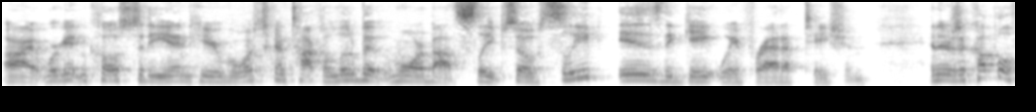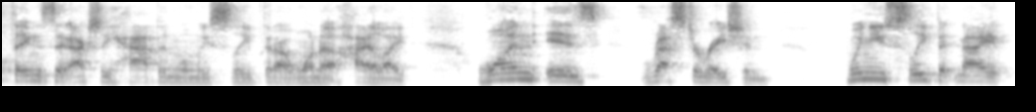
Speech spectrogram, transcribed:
All right, we're getting close to the end here, but we're just going to talk a little bit more about sleep. So, sleep is the gateway for adaptation. And there's a couple of things that actually happen when we sleep that I want to highlight. One is restoration. When you sleep at night,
